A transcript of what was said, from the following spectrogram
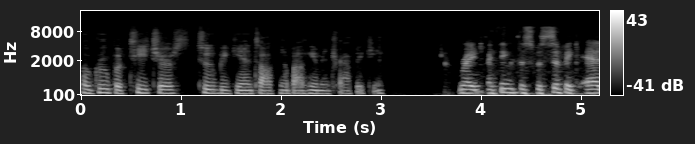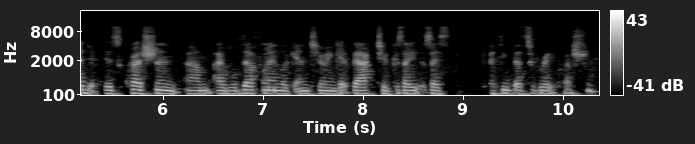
a group of teachers to begin talking about human trafficking. Right. I think the specific ed is question um, I will definitely look into and get back to because I, I, I think that's a great question.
